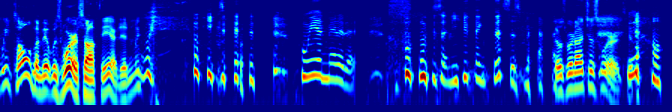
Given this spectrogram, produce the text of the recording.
we told them it was worse off the air, didn't we? We, we did. We admitted it. We said, You think this is bad? Those were not just words. No.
